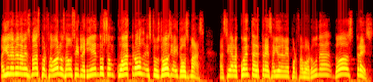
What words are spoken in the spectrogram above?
Ayúdame una vez más, por favor, los vamos a ir leyendo. Son cuatro, estos dos y hay dos más. Así a la cuenta de tres, ayúdame por favor. Una, dos, tres.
